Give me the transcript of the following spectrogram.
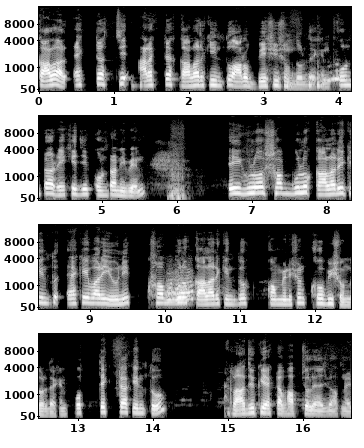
কালার, একটা চেয়ে আরেকটা কালার কিন্তু আরও বেশি সুন্দর দেখেন, কোনটা রেখে যে কোনটা নিবেন, এইগুলো সবগুলো কালারই কিন্তু একেবারে ইউনিক সবগুলো কালার কিন্তু কম্বিনেশন খুবই সুন্দর দেখেন। প্রত্যেকটা কিন্তু রাজকীয় একটা ভাব চলে আসবে আপনার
